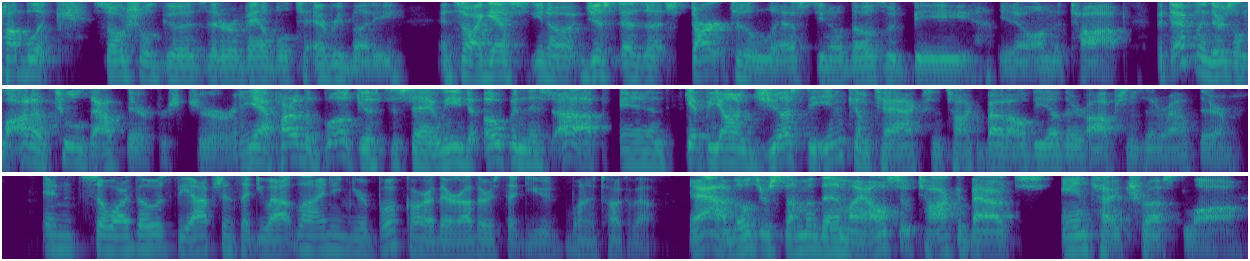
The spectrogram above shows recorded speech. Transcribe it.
public social goods that are available to everybody and so I guess, you know, just as a start to the list, you know, those would be, you know, on the top. But definitely there's a lot of tools out there for sure. And yeah, part of the book is to say we need to open this up and get beyond just the income tax and talk about all the other options that are out there. And so are those the options that you outline in your book or are there others that you want to talk about? Yeah, those are some of them. I also talk about antitrust law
